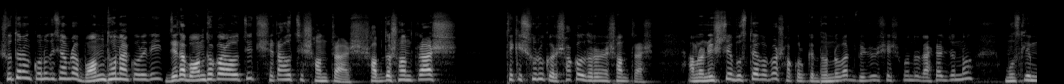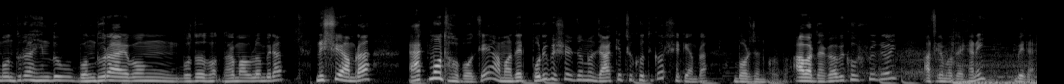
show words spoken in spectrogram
সুতরাং কোনো কিছু আমরা বন্ধ না করে দিই। যেটা বন্ধ করা উচিত সেটা হচ্ছে সন্ত্রাস, শব্দ সন্ত্রাস থেকে শুরু করে সকল ধরনের সন্ত্রাস। আমরা নিশ্চয়ই বুঝতে পারব। সকলকে ধন্যবাদ। ভিডিও শেষ পর্যন্ত দেখার জন্য মুসলিম বন্ধুরা, হিন্দু বন্ধুরা এবং বৌদ্ধ ধর্মাবলম্বীরা, নিশ্চয়ই আমরা একমত হব যে আমাদের পরিবেশের জন্য যা কিছু ক্ষতিকর সেটি আমরা বর্জন করব। আবার দেখা হবে খুব শীঘ্রই। আজকের মতো এখানেই বিদায়।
